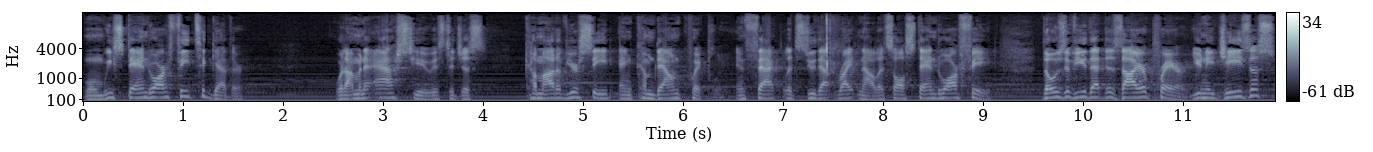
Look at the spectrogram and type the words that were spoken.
when we stand to our feet together, what I'm going to ask you is to just come out of your seat and come down quickly. In fact, let's do that right now. Let's all stand to our feet. Those of you that desire prayer, you need Jesus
